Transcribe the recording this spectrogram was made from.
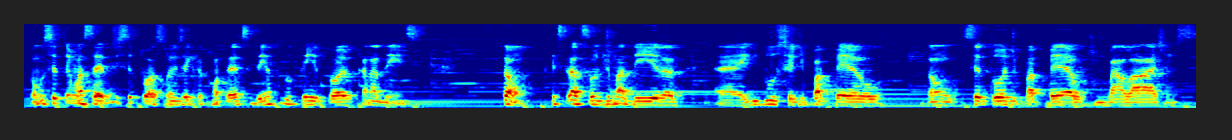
Então, você tem uma série de situações aí que acontecem dentro do território canadense. Então, extração de madeira, é, indústria de papel, então setor de papel, de embalagens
